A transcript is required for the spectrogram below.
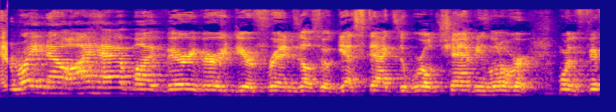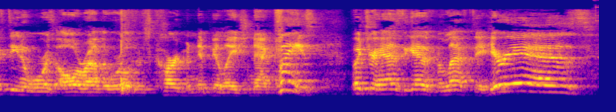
And right now, I have my very, very dear friend, who's also a guest stag, he's a world champion, he's won over more than 15 awards all around the world for his card manipulation act. Please put your hands together for Lefty. Here he is!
